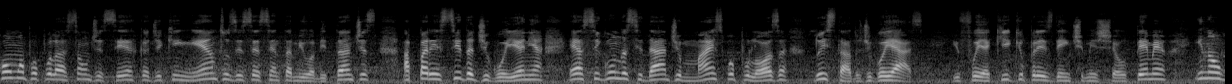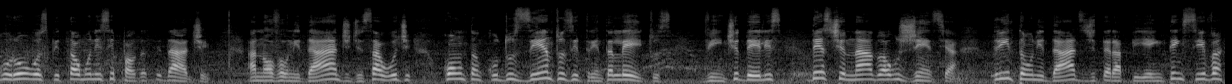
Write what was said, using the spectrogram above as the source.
Com uma população de cerca de 560 mil habitantes, Aparecida de Goiânia é a segunda cidade mais populosa do estado de Goiás. E foi aqui que o presidente Michel Temer inaugurou o Hospital Municipal da cidade. A nova unidade de saúde conta com 230 leitos 20 deles destinados à urgência, 30 unidades de terapia intensiva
